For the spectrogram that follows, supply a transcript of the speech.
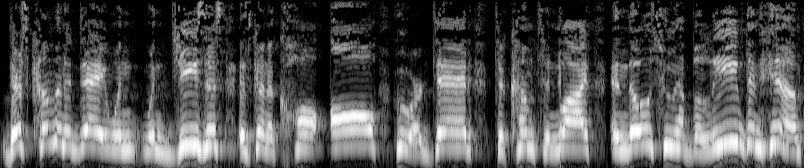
There's coming a day when, when Jesus is going to call all who are dead to come to new life and those who have believed in Him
